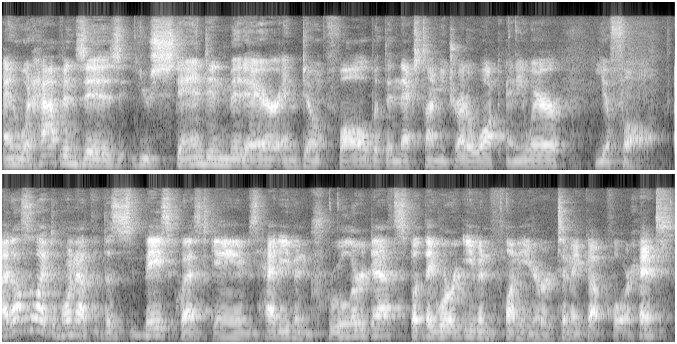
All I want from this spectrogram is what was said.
And what happens is you stand in midair and don't fall, but the next time you try to walk anywhere, you fall. I'd also like to point out that the Space Quest games had even crueler deaths, but they were even funnier to make up for it.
